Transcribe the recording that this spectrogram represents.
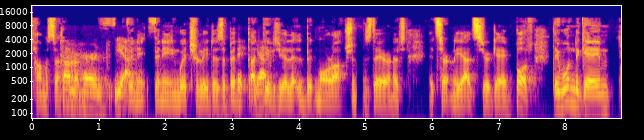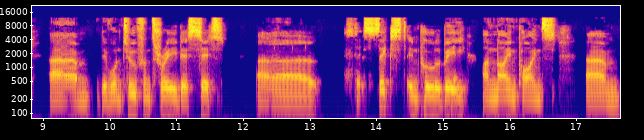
Thomas Ahern, Tom Ahern, yeah. Vinny Wycherley. There's a bit that yeah. gives you a little bit more options there, and it it certainly adds to your game. But they won the game. Um, they've won two from three. They sit uh, sixth in Pool B on nine points. Um,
